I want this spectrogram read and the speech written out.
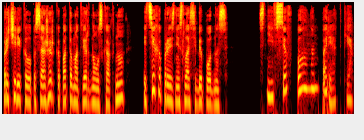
прочирикала пассажирка, потом отвернулась к окну и тихо произнесла себе под нос. «С ней все в полном порядке».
